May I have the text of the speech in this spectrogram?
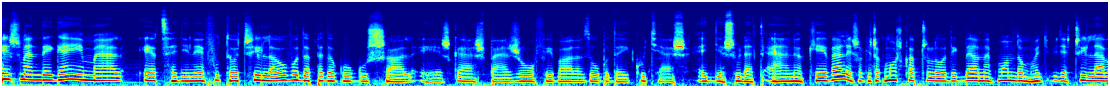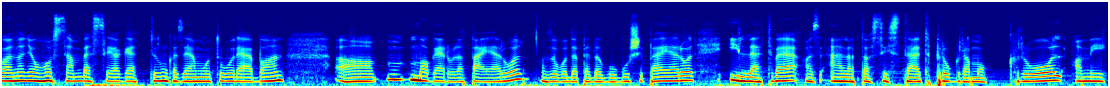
És vendégeimmel Érchegyiné futó Csilla óvodapedagógussal és Gáspár Zsófival, az Óbudai Kutyás Egyesület elnökével, és aki csak most kapcsolódik be, annak mondom, hogy ugye Csillával nagyon hosszan beszélgettünk az elmúlt órában a magáról a pályáról, az óvodapedagógusi pályáról, illetve az állatasszisztált programokról, amik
